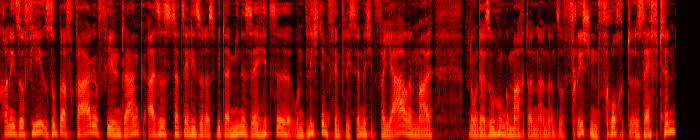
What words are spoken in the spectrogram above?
Conny Sophie, super Frage, vielen Dank. Also es ist tatsächlich so, dass Vitamine sehr hitze- und lichtempfindlich sind. Ich habe vor Jahren mal eine Untersuchung gemacht an, an, an so frischen Fruchtsäften.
